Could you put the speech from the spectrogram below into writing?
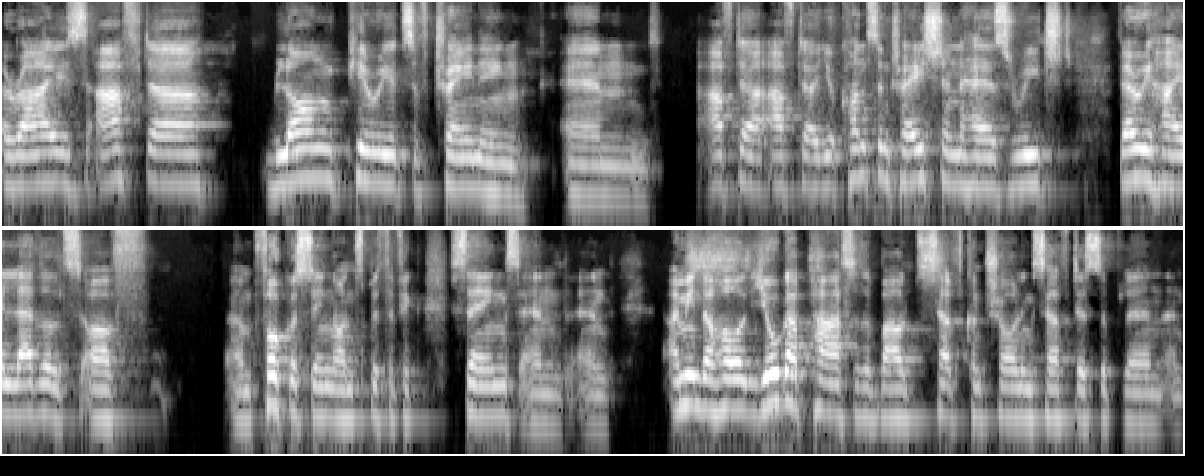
arise after long periods of training and after after your concentration has reached very high levels of um, focusing on specific things and and I mean, the whole yoga path is about self-controlling, self-discipline, and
